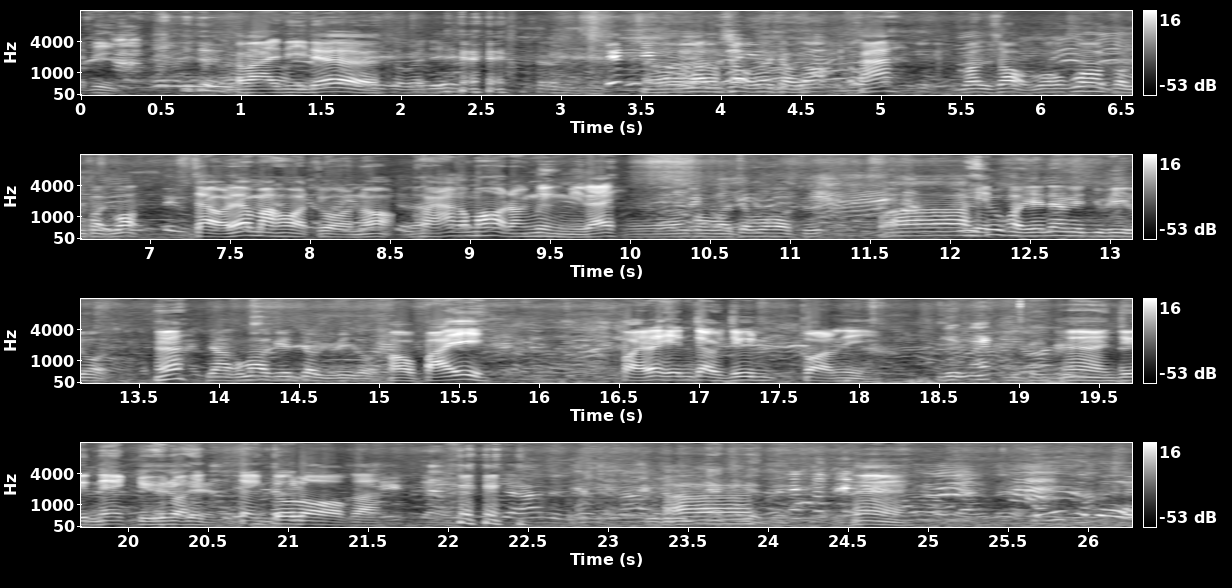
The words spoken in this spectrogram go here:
ดอีกสบายดีเด้อสบายดีวันเสาร์แล้วเจ้าเนาะฮะวันเสาร์ว่าว่าก่อนข่อยบ่เจ้าแล้วมาหอดก่อนเนาะขอยหาก็มาหอดรังหนึ่งนี่ได้เออเพราะว่าจะมาฮอดซื้อว้าเห็ดคือข่อยเห็นแนวเห็นอยู่พี่โลดฮะอยากมาเห็นเจ้าอยู่พี่โลดเอาไปข่อยได้เห็นเจ้ายืนก่อนนี่ยืนแอคอยู่เป็นอ่ายืนแนกอยู่หน่อยแต่งตัวหลอกอะ อ่าอ่า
